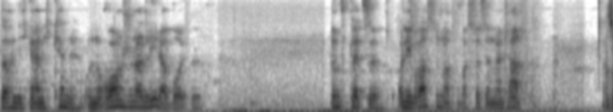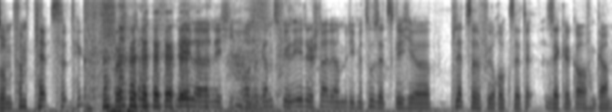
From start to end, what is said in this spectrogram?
Sachen, die ich gar nicht kenne. Und ein orangener Lederbeutel. Fünf Plätze. Olli, brauchst du noch was fürs Inventar? Also um fünf Plätze. Ding. nee, leider nicht. Ich brauche ganz viel Edelsteine, damit ich mir zusätzliche Plätze für Rucksäcke kaufen kann.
